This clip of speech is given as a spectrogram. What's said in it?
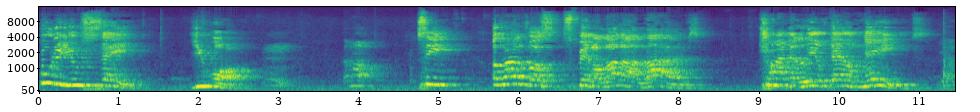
Who do you say you are? Hmm. Come on. See, a lot of us spend a lot of our lives trying to live down names Yeah.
